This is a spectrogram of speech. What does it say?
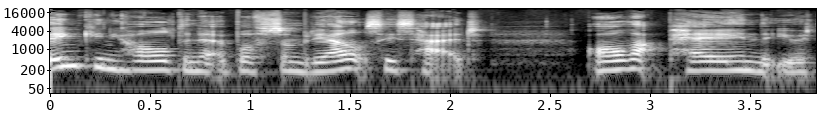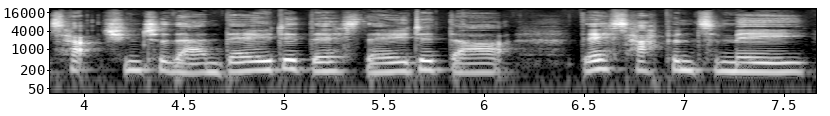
thinking you're holding it above somebody else's head. All that pain that you're attaching to them, they did this, they did that, this happened to me,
